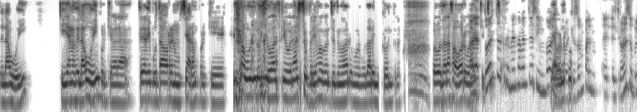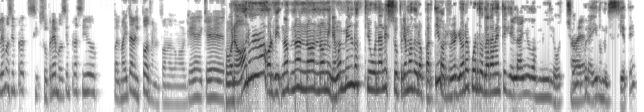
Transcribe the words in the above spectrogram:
de la UDI, que ya no es de la UDI, porque ahora tres diputados renunciaron, porque la UDI lo llevó al Tribunal Supremo con Chetumare por votar en contra. Por votar a favor, weón. Ahora, todo esto es tremendamente simbólico, Ya, bueno. porque son el, el Tribunal Supremo siempre, Supremo siempre ha sido palmadita en el pot, en el fondo, como que, que Como no, no, no, no, no, no, no, no miremos menos los tribunales supremos de los partidos. Yo recuerdo claramente que el año 2008, A ver. por ahí, 2007,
